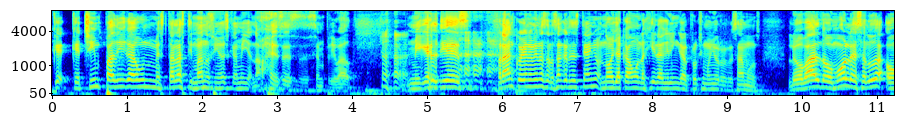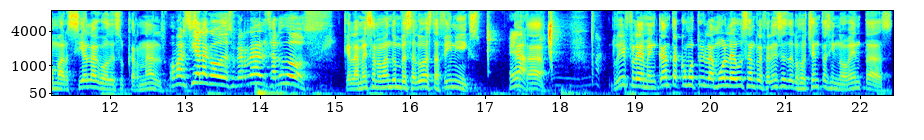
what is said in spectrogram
Que, que Chimpa diga un me está lastimando, señor Escamilla. No, ese es, es en privado. Miguel 10. Franco, ¿ya no vienes a Los Ángeles este año? No, ya acabamos la gira gringa. El próximo año regresamos. Leobaldo Mole saluda a Omar Ciélago de su carnal. Omar Ciélago de su carnal, saludos. Que la mesa me mande un besaludo hasta Phoenix. Ahí está. Rifle, me encanta cómo tú y la mole usan referencias de los 80s y 90s.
